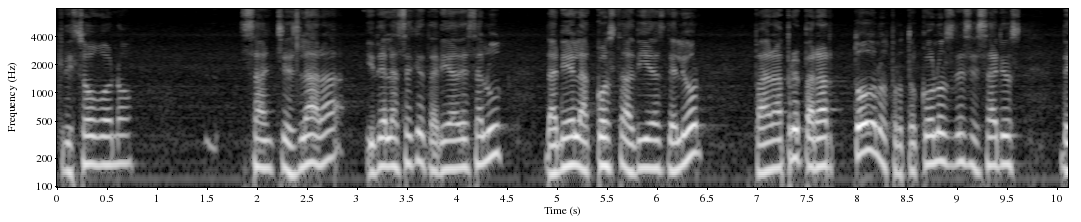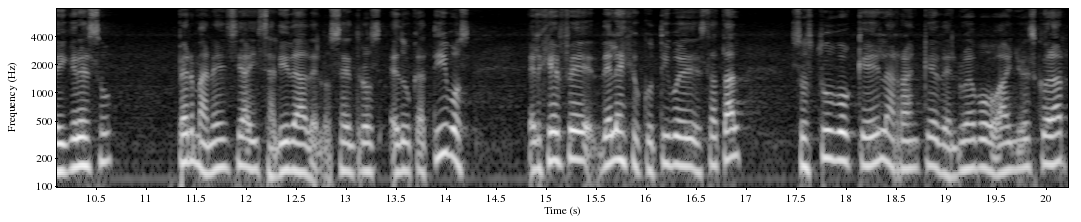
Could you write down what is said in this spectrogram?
Crisógono Sánchez Lara, y de la Secretaría de Salud, Daniel Acosta Díaz de León, para preparar todos los protocolos necesarios de ingreso, permanencia y salida de los centros educativos. El jefe del Ejecutivo Estatal sostuvo que el arranque del nuevo año escolar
